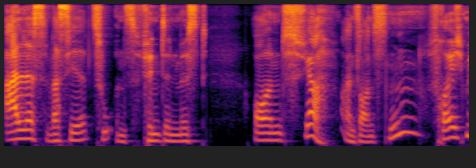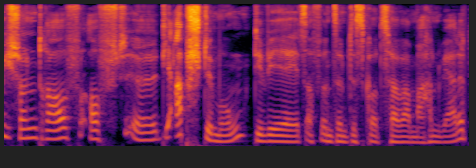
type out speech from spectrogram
alles, was ihr zu uns finden müsst. Und ja, ansonsten freue ich mich schon drauf auf äh, die Abstimmung, die wir jetzt auf unserem Discord-Server machen werdet.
